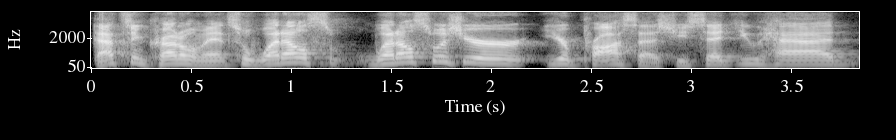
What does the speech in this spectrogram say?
that's incredible, man. So what else what else was your your process? You said you had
